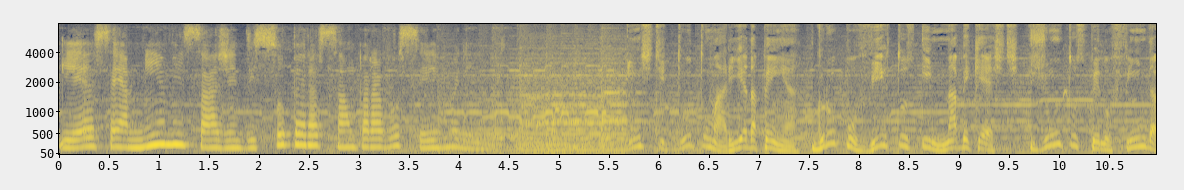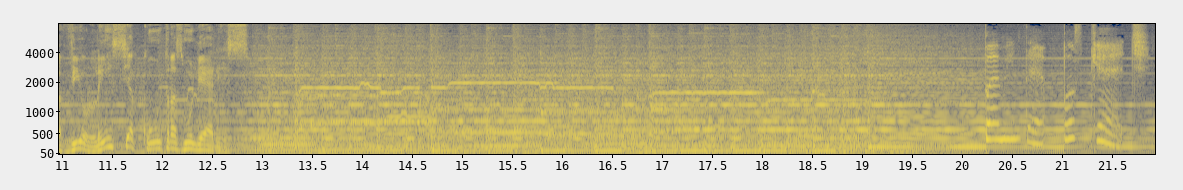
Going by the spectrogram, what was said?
E essa é a minha mensagem de superação para você, mulher. Instituto Maria da Penha, Grupo Virtus e Nabecast, juntos pelo fim da violência contra as mulheres. Bible catch.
